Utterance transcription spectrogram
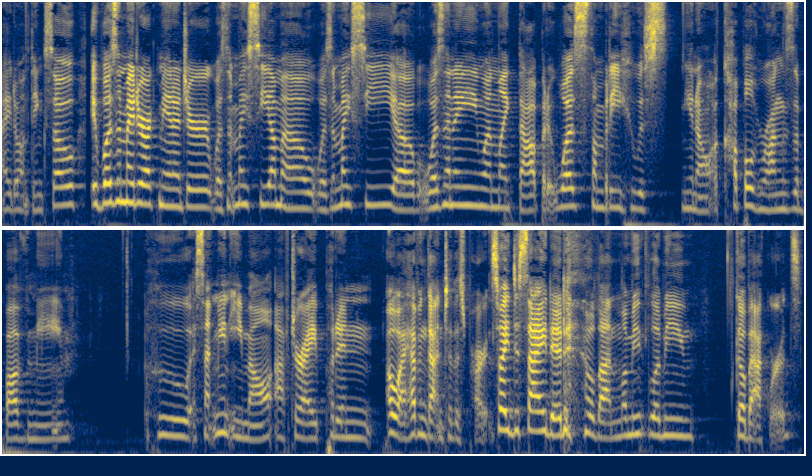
I don't think so. It wasn't my direct manager, it wasn't my CMO, it wasn't my CEO, it wasn't anyone like that, but it was somebody who was, you know, a couple rungs above me who sent me an email after I put in oh, I haven't gotten to this part. So I decided, hold on, let me let me go backwards.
